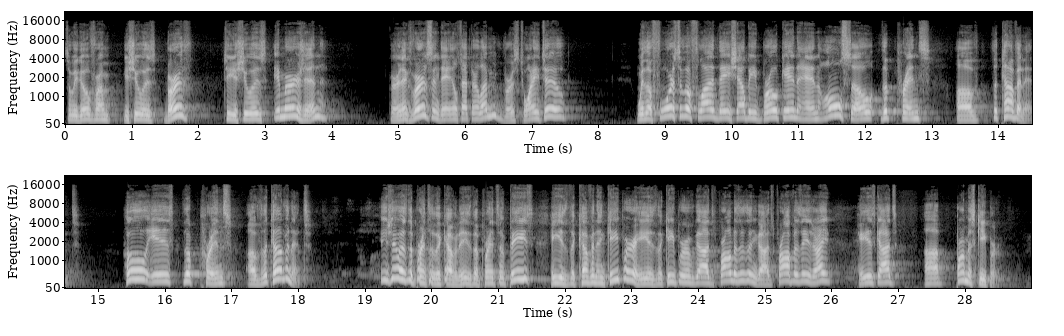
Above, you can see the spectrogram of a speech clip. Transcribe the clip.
So we go from Yeshua's birth to Yeshua's immersion. Very next verse in Daniel chapter 11, verse 22. With the force of a flood they shall be broken, and also the prince of the covenant. Who is the prince of the covenant? Yeshua is the prince of the covenant. He's the prince of peace. He is the covenant keeper. He is the keeper of God's promises and God's prophecies, right? He is God's uh, promise keeper,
